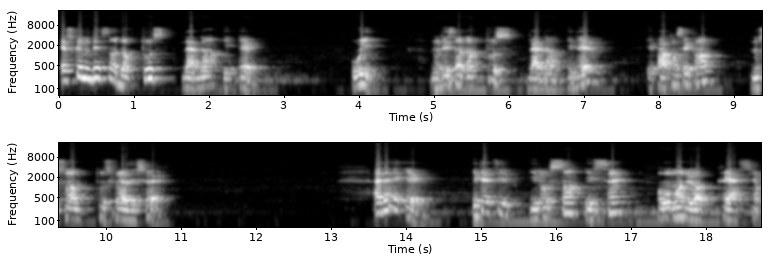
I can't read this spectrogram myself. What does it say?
Est-ce que nous descendons tous d'Adam et Ève? Oui, nous descendons tous d'Adam et d'Ève, et par conséquent, nous sommes tous frères et sœurs. Adam et Ève étaient-ils innocents et saints au moment de leur création?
